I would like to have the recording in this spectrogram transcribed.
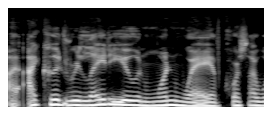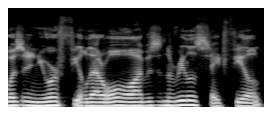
I, I could relay to you in one way. Of course, I wasn't in your field at all, I was in the real estate field.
